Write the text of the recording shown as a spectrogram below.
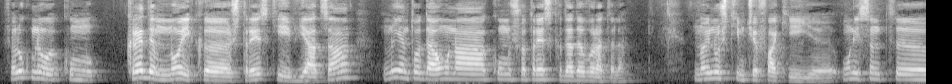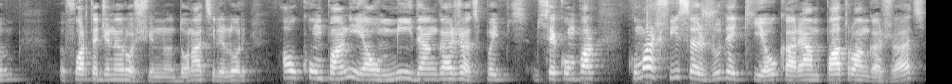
Felul cum, ne, cum credem noi că își trăiesc ei viața, nu e întotdeauna cum și-o trăiesc de adevăratele. Noi nu știm ce fac ei. Unii sunt foarte generoși în donațiile lor, au companii, au mii de angajați. Păi se compar. Cum aș fi să judec eu, care am patru angajați,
